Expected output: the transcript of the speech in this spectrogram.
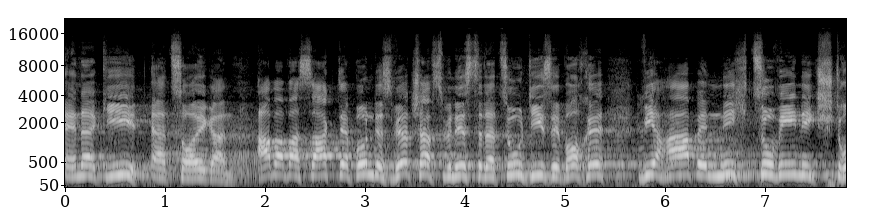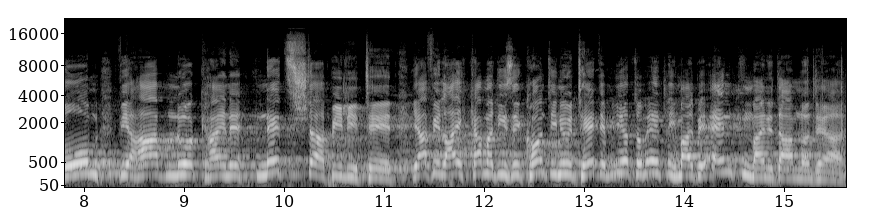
Energieerzeugern. Aber was sagt der Bundeswirtschaftsminister dazu diese Woche? Wir haben nicht zu wenig Strom, wir haben nur keine Netzstabilität. Ja, vielleicht kann man diese Kontinuität im Irrtum endlich mal beenden, meine Damen und Herren.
